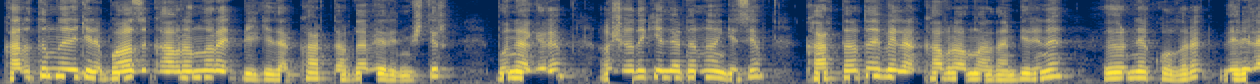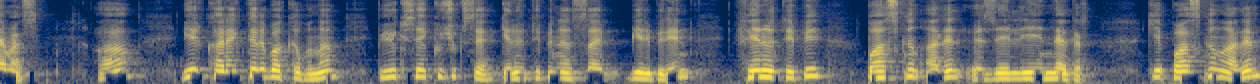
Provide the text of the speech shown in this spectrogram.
Kalıtımla ilgili bazı kavramlara ait bilgiler kartlarda verilmiştir. Buna göre aşağıdakilerden hangisi kartlarda verilen kavramlardan birine örnek olarak verilemez? A. Bir karakteri bakımından büyükse küçükse genotipine sahip bir bireyin fenotipi baskın alel özelliğindedir. Ki baskın alel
